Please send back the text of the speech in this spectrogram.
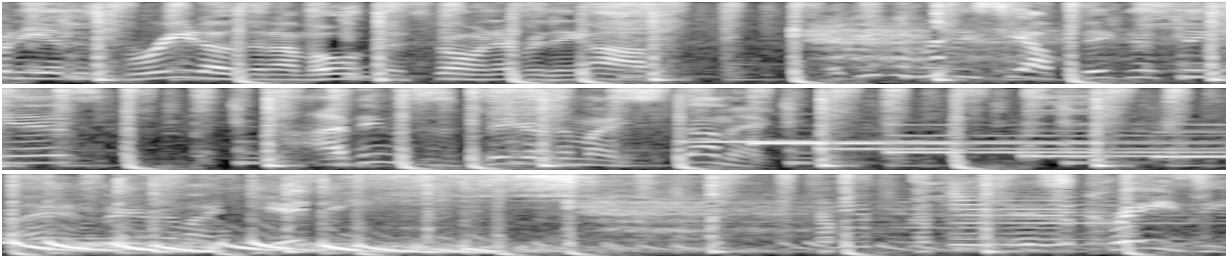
Gravity of this burrito that I'm holding that's throwing everything off. If you can really see how big this thing is, I think this is bigger than my stomach. I it's bigger than my kidney. It's crazy.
